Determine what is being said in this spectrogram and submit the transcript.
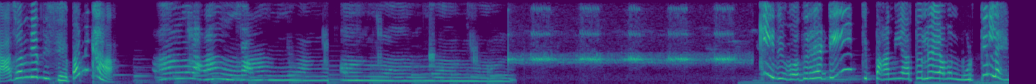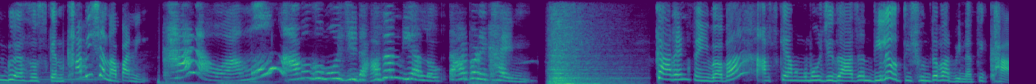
আজান দিয়ে দিছে পানি খা কি রে বদরাটি তুই পানি আতলে এমন মূর্তি লাইন বই আসস কেন খাবিস না পানি খাও আমু আমগো মসজিদ আজান দিয়া লোক তারপরে খাইম কারেন্ট নেই বাবা আজকে আমাকে মসজিদে আজান দিলেও তুই শুনতে পারবি না তুই খা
